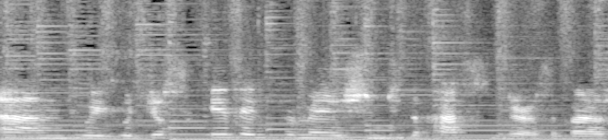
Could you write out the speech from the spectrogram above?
and we would just give information to the passengers about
